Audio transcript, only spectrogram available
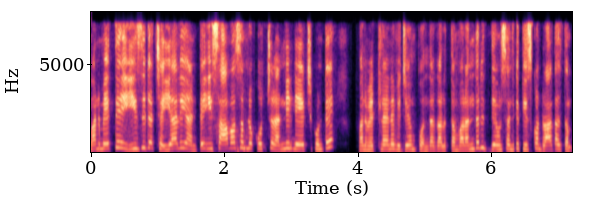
మనమైతే ఈజీగా చెయ్యాలి అంటే ఈ సావాసంలో కూర్చొని అన్ని నేర్చుకుంటే మనం ఎట్లయినా విజయం పొందగలుగుతాం. వారందరినీ దేవుని సందికి తీసుకొని రాగలుగుతాం.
